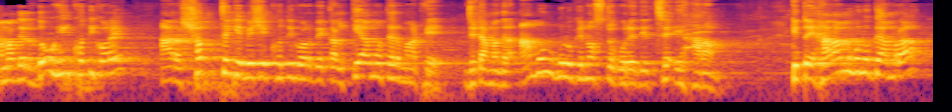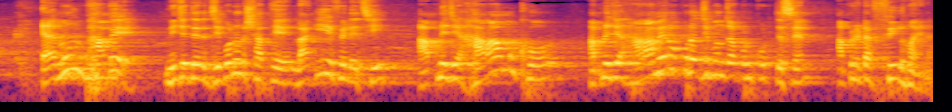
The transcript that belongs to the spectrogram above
আমাদের দৌহিক ক্ষতি করে, আর সব থেকে বেশি ক্ষতি করবে কাল কেয়ামতের মাঠে, যেটা আমাদের আমলগুলোকে নষ্ট করে দিচ্ছে, এই হারাম। কিন্তু এই হারামগুলোকে আমরা এমনভাবে নিজেদের জীবনের সাথে লাগিয়ে ফেলেছি, আপনি যে হারাম খোর, আপনি যে হারামের উপরে জীবনযাপন করতেছেন, আপনার এটা ফিল হয় না।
